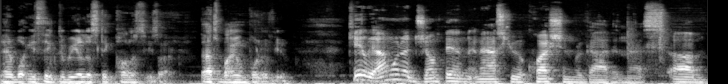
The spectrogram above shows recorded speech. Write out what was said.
and what you think the realistic policies are. That's my own point of view. Kaleigh, I want to jump in and ask you a question regarding this. Um,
